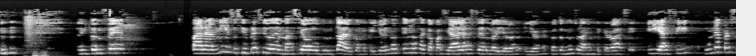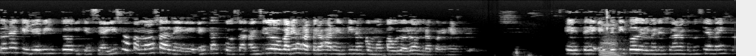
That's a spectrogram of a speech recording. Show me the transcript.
Entonces, para mí eso siempre ha sido demasiado brutal, como que yo no tengo esa capacidad de hacerlo y yo, yo respeto mucho a la gente que lo hace. Y así, una persona que yo he visto y que se hizo famosa de estas cosas han sido varios raperos argentinos como Paulo Londra, por ejemplo. Este, este Mm. tipo del venezolano, ¿cómo se llama esto?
